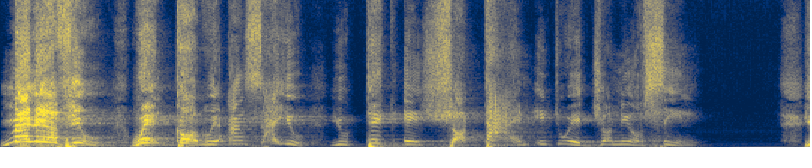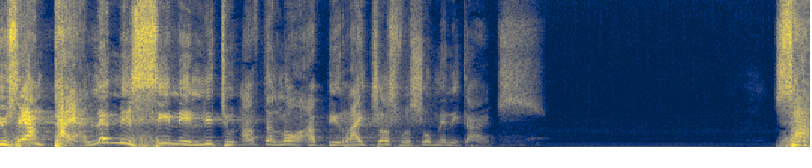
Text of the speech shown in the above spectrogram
Many of you, when God will answer you, you take a short time into a journey of sin. You say, I'm tired. Let me sin a little. After Lord, I'll be righteous for so many times. Sir,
